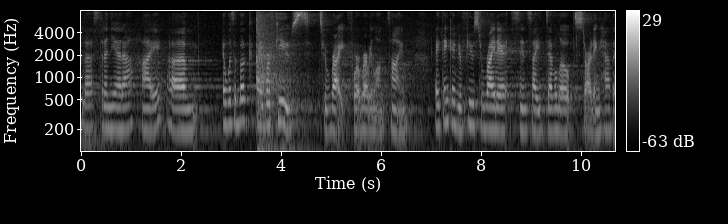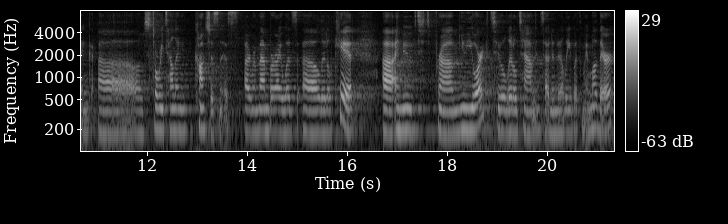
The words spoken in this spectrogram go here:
La Straniera, hi. Um, it was a book I refused to write for a very long time. I think I've refused to write it since I developed starting having a storytelling consciousness. I remember I was a little kid. Uh, I moved from New York to a little town in southern Italy with my mother.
